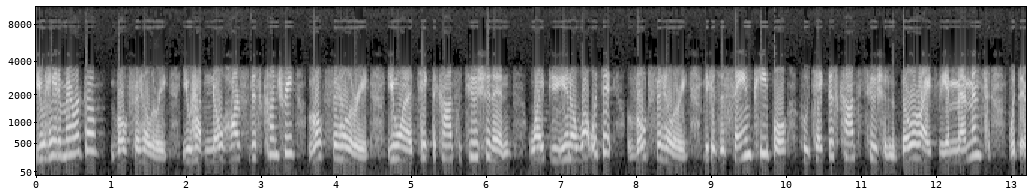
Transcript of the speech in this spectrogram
you hate America? Vote for Hillary. You have no heart for this country? Vote for Hillary. You want to take the Constitution and wipe you, you know what, with it? Vote for Hillary. Because the same people who take this Constitution, the Bill of Rights, the amendments with their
